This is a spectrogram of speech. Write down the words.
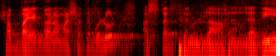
সবাই একবার আমার সাথে বলুন, আস্তাগফিরুল্লাহ আল্লাযী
